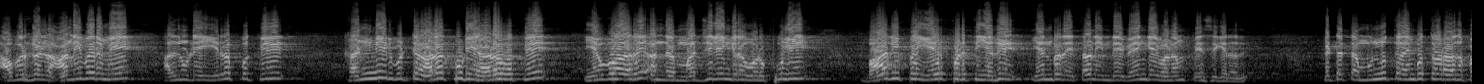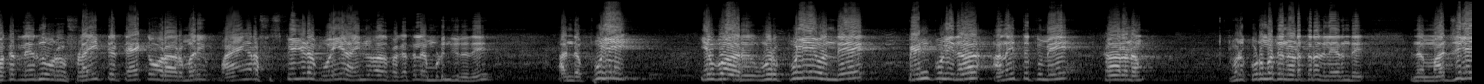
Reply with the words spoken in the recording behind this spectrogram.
அவர்கள் அனைவருமே அதனுடைய இறப்புக்கு கண்ணீர் விட்டு அழக்கூடிய அளவுக்கு எவ்வாறு அந்த மஜ்லிங்கிற ஒரு புலி பாதிப்பை ஏற்படுத்தியது என்பதைத்தான் இந்த வேங்கை வனம் பேசுகிறது. கிட்டத்தட்ட முந்நூற்றி ஐம்பத்தோராவது பக்கத்துலேருந்து ஒரு ஃப்ளைட்டு டேக் ஓவர் ஆகிற மாதிரி பயங்கர ஸ்பீடாக போய் ஐநூறாவது பக்கத்தில் முடிஞ்சிருது. அந்த புலி எவ்வாறு ஒரு புலி வந்து பெண் புலி தான் அனைத்துக்குமே காரணம். ஒரு குடும்பத்தை நடத்துறதுலேருந்து இந்த மஜ்லி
